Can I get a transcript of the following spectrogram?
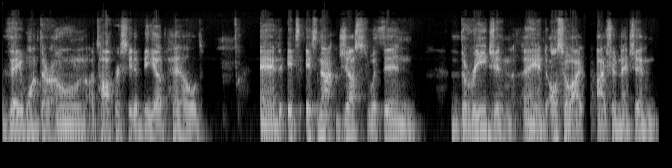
They want their own autocracy to be upheld, and it's it's not just within the region. And also, I, I should mention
